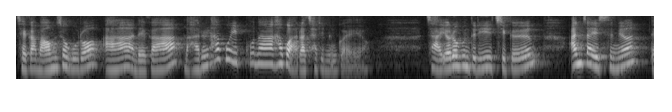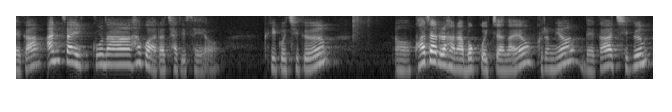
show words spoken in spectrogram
제가 마음속으로 아, 내가 말을 하고 있구나 하고 알아차리는 거예요. 자, 여러분들이 지금 앉아 있으면 내가 앉아 있구나 하고 알아차리세요. 그리고 지금 어, 과자를 하나 먹고 있잖아요. 그러면 내가 지금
